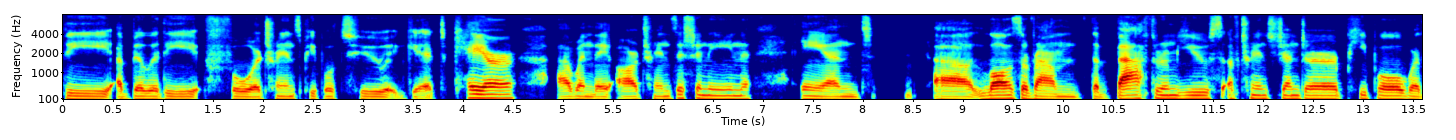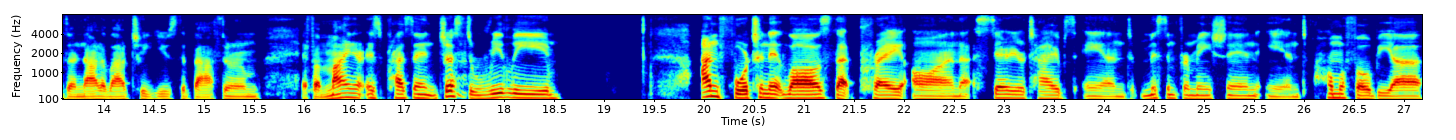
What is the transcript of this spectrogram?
the ability for trans people to get care uh, when they are transitioning and uh, laws around the bathroom use of transgender people, where they're not allowed to use the bathroom if a minor is present. Just really unfortunate laws that prey on stereotypes and misinformation and homophobia.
